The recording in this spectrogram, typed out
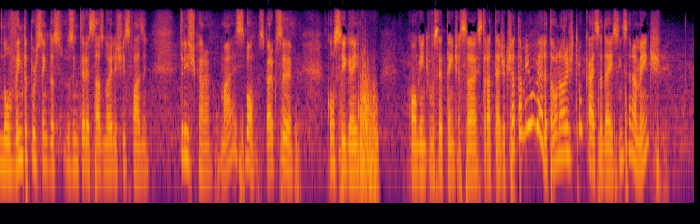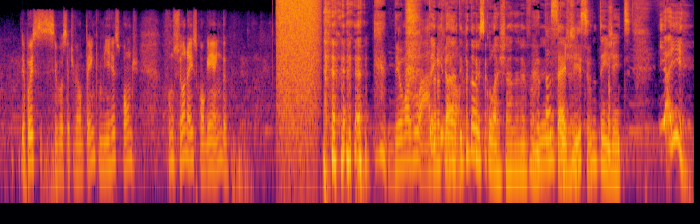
90% das- dos interessados no OLX fazem. Triste, cara. Mas, bom, espero que você consiga aí com alguém que você tente essa estratégia que já tá meio velha. Tava na hora de trocar essa daí, sinceramente. Depois, se você tiver um tempo, me responde. Funciona isso com alguém ainda? Deu uma zoada Tem no que, final. dar, tem que dar uma esculachada, né, Fabinho? Tá Não tem certíssimo. jeito, não tem jeito. E aí,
